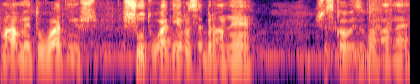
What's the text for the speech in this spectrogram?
Mamy tu ładnie już przód ładnie rozebrany. Wszystko wyzwalane.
